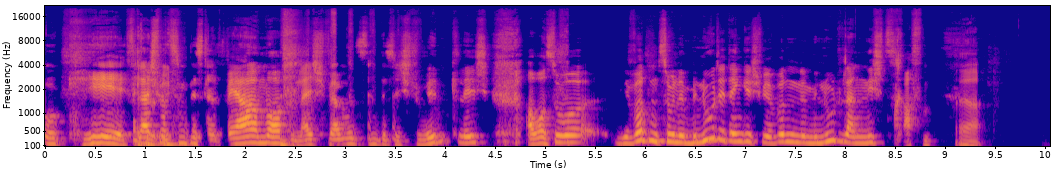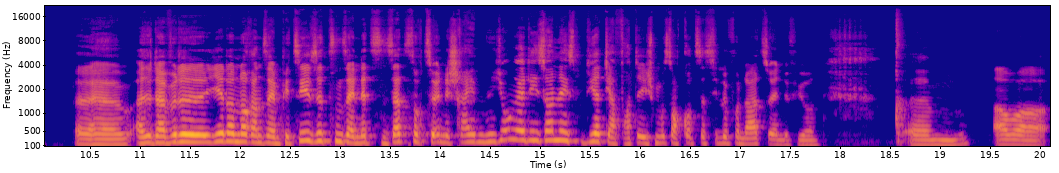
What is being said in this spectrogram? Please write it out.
okay. Vielleicht wird es ein bisschen wärmer, vielleicht werden wir uns ein bisschen schwindlig. Aber so, wir würden so eine Minute, denke ich, wir würden eine Minute lang nichts raffen. ja. Ähm, also da würde jeder noch an seinem PC sitzen, seinen letzten Satz noch zu Ende schreiben. Junge, die Sonne explodiert. Ja, warte, ich muss noch kurz das Telefonat zu Ende führen. Ähm, aber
